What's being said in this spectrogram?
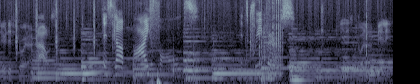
you're destroying our house. It's not my fault. It's creepers. You're destroying our village.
